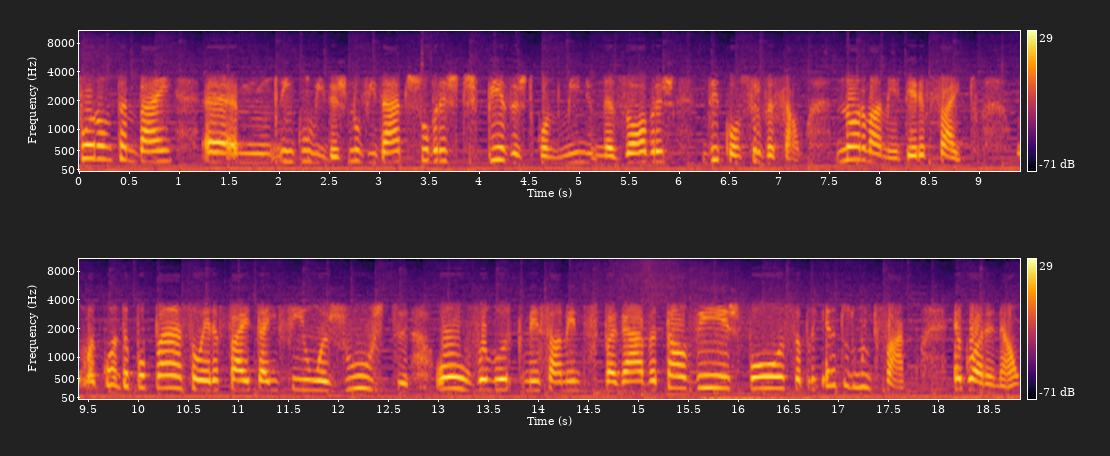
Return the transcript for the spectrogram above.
foram também uh, incluídas novidades sobre as despesas de condomínio nas obras de conservação. Normalmente era feito uma conta poupança ou era feita, enfim, um ajuste ou o valor que mensalmente se pagava talvez fosse aplicado. Era tudo muito vago. Agora não.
